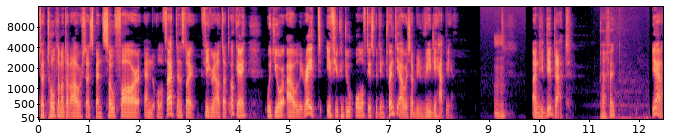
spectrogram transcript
the total amount of hours i spent so far and all of that. And it's like figuring out that okay with your hourly rate if you can do all of this within 20 hours i'd be really happy Mhm. and he did that Perfect. yeah.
